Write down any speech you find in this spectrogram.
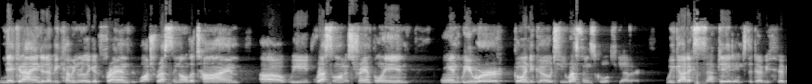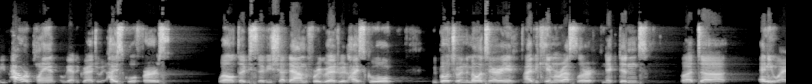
Nick and I ended up becoming really good friends. We'd watch wrestling all the time. Uh, we'd wrestle on his trampoline. And we were going to go to wrestling school together. We got accepted into the WCW power plant, but we had to graduate high school first. Well, WCW shut down before we graduated high school. We both joined the military. I became a wrestler. Nick didn't. But uh, anyway,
